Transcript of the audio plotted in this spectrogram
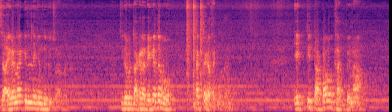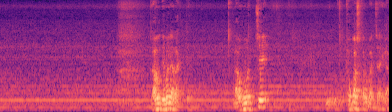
জায়গা না কিনলে কিন্তু কিছু হবে না। যদি আমি টাকাটা রেখে দেবো, এক টাকা থাকবে না। একটি টাকাও থাকবে না। রাহু দেবে না রাখতে। রাহু হচ্ছে ফোকাস করবার জায়গা।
